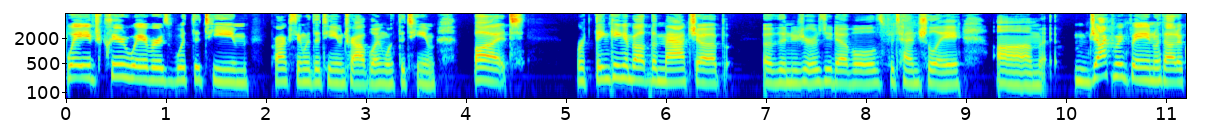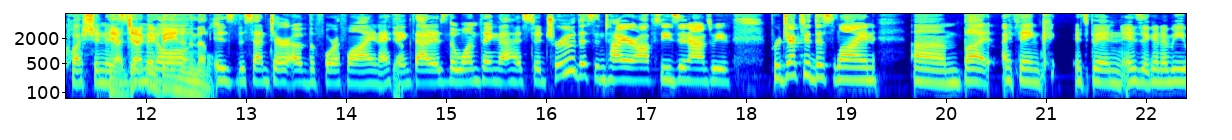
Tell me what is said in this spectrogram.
waived, cleared waivers with the team, practicing with the team, traveling with the team. But we're thinking about the matchup of the New Jersey Devils potentially. Um, Jack McBain, without a question, is Yeah, the middle, McBain in the middle. is the center of the fourth line. I think that is the one thing that has stood true this entire offseason as we've projected this line. Um, but I think it's been is it going to be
